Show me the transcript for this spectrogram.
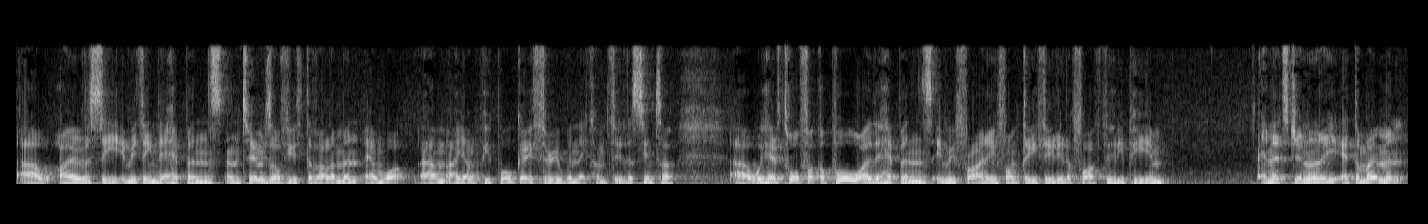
Uh, I oversee everything that happens in terms of youth development and what um, our young people go through when they come through the centre. Uh, we have Tō Whakapōwai that happens every Friday from 3.30 to 5.30pm. And that's generally, at the moment,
